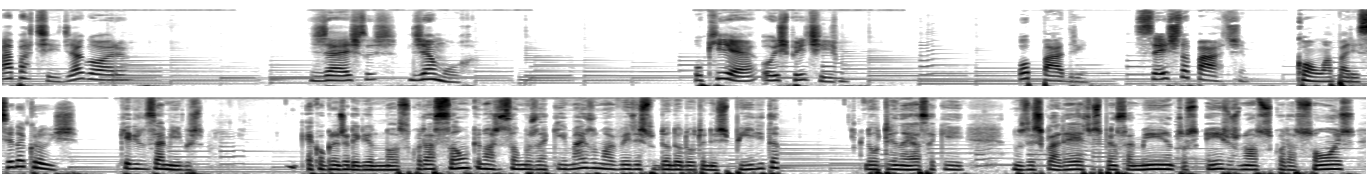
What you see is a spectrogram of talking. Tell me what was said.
a partir de agora. Gestos de amor. O que é o Espiritismo? O Padre, sexta parte, com Aparecida Cruz. Queridos amigos, é com grande alegria no nosso coração que nós estamos aqui mais uma vez estudando a doutrina espírita. Doutrina essa que nos esclarece os pensamentos, enche os nossos corações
